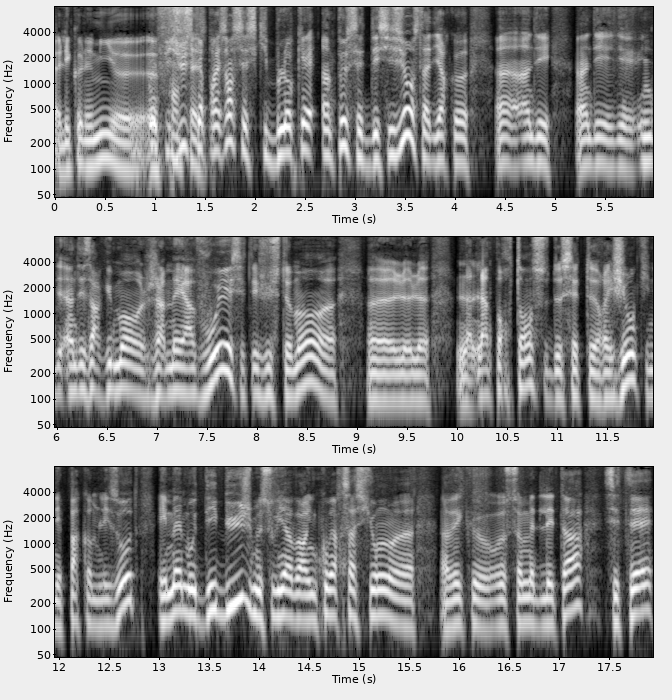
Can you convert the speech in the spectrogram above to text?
l'économie euh, française. Jusqu'à présent, c'est ce qui bloquait un peu cette décision, c'est-à-dire que un, des, un, des, un des arguments jamais avoués, c'était justement l'importance de cette région qui n'est pas comme les autres. Et même au début, je me souviens avoir une conversation avec au sommet de l'État, c'était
